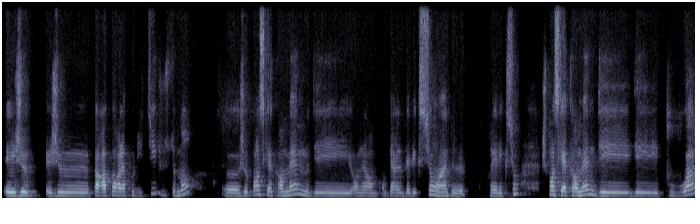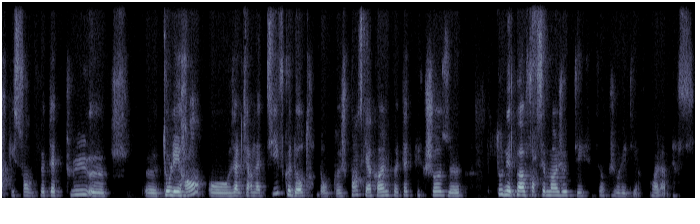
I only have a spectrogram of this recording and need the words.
Et je, je par rapport à la politique, justement, euh, je pense qu'il y a quand même des. On est en, période d'élection, hein, de préélection. Je pense qu'il y a quand même des, pouvoirs qui sont peut-être plus tolérants aux alternatives que d'autres. Donc, je pense qu'il y a quand même peut-être quelque chose tout n'est pas forcément à que je voulais dire. Voilà, merci.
